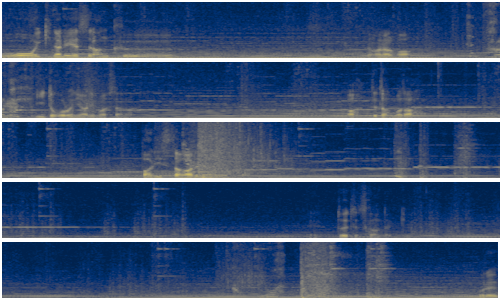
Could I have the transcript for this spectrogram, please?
おおいきなり S ランク。かなかいいところにありましたな。あ出たまだ。バリスタがあるじゃないですか。えどうやって使うんだっけ？これ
